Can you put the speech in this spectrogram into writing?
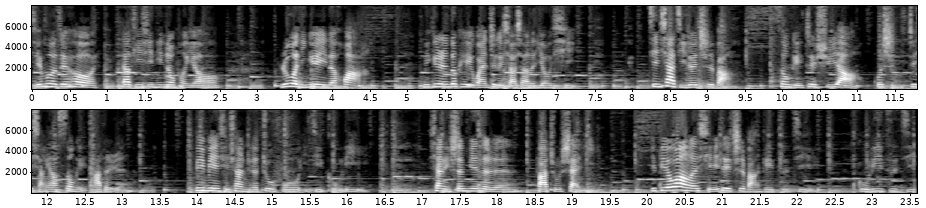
节目的最后，要提醒听众朋友，如果您愿意的话。每个人都可以玩这个小小的游戏，剪下几对翅膀，送给最需要或是你最想要送给他的人。背面写上你的祝福以及鼓励，向你身边的人发出善意。也别忘了写一对翅膀给自己，鼓励自己，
